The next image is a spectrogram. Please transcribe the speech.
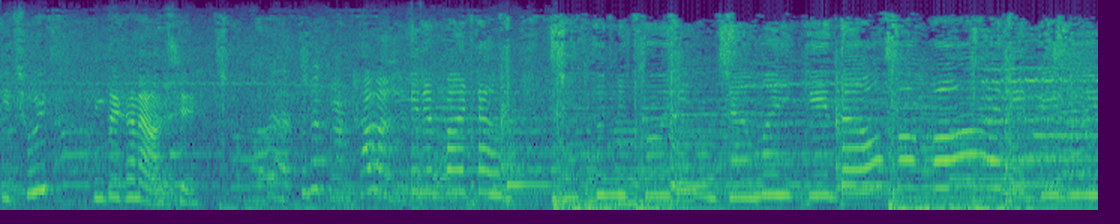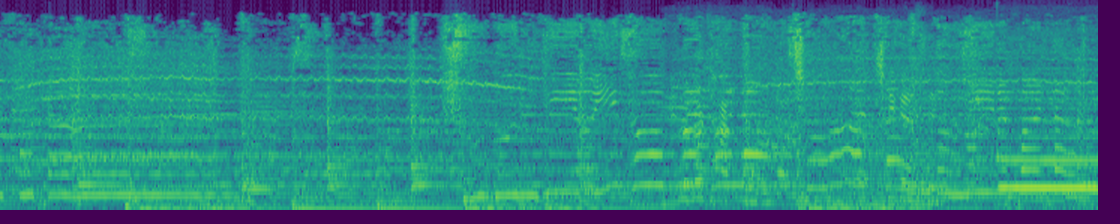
কিছুই কিন্তু এখানে আছে। এর চন্দনের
